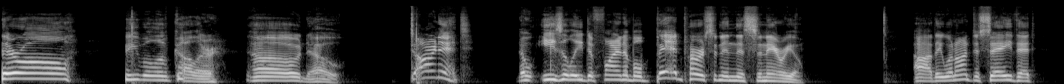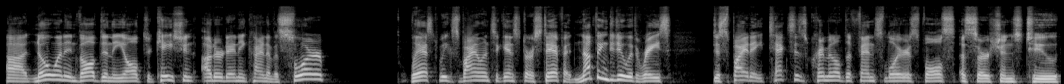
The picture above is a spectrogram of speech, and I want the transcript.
They're all people of color. Oh, no. Darn it. No easily definable bad person in this scenario. Uh, they went on to say that uh, no one involved in the altercation uttered any kind of a slur. Last week's violence against our staff had nothing to do with race, despite a Texas criminal defense lawyer's false assertions to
